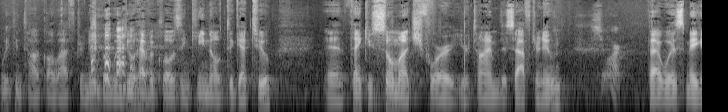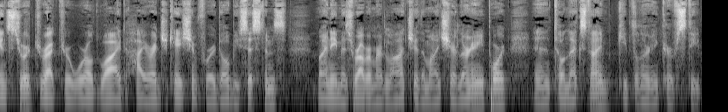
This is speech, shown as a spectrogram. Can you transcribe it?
We can talk all afternoon, but we do have a closing keynote to get to. And thank you so much for your time this afternoon. Sure. That was Megan Stewart, Director Worldwide Higher Education for Adobe Systems. My name is Robert Martellacci of the Mindshare Learning Report. And until next time, keep the learning curve steep.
